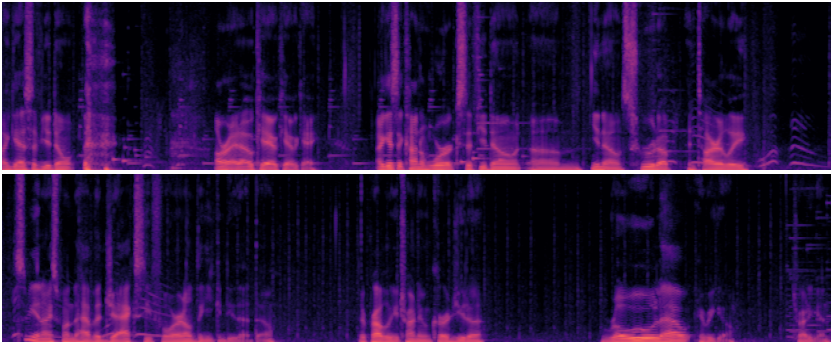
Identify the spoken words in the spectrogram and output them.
I guess if you don't... Alright, okay, okay, okay. I guess it kind of works if you don't, um, you know, screw it up entirely. This would be a nice one to have a Jaxi for. I don't think you can do that, though. They're probably trying to encourage you to roll out. Here we go. Try it again.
